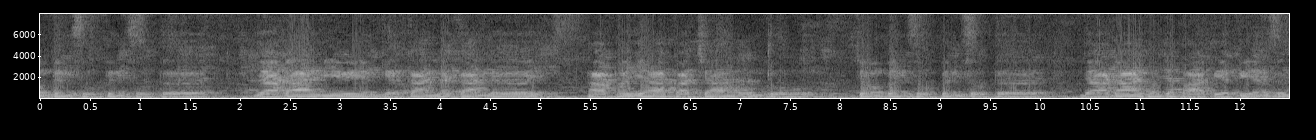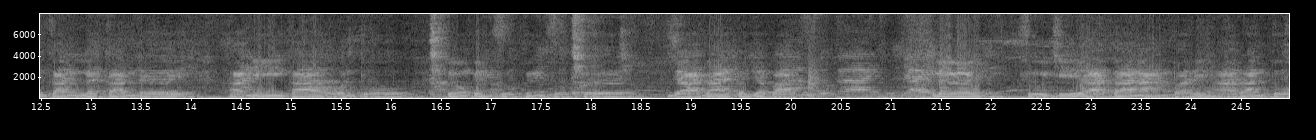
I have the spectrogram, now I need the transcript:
งเป็นสุขเป็นสุขเถิด อย่าได้มีเวรแก่กันและกันเลยอาพยาปัจจาโหนตูจงเป็นสุขเป็นสุขเถิดอย่าได้พยาบาทเบียดเบียนซึ่งกันและกันเลยอานีคาโหนตูจงเป็นสุขเป็นสุขเถิดอย่าได้พยาบาทเลยสุชีอาตานังปริหารันตุ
